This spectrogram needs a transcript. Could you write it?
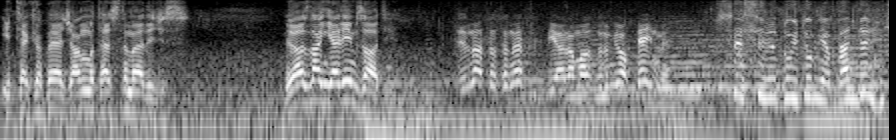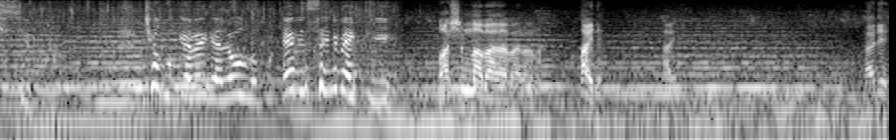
İte köpeğe canımı teslim edeceğiz. Birazdan geleyim zaten. Siz nasılsınız? Bir yaramaz durum yok değil mi? Sesini duydum ya benden eksiği yok. Çabuk eve gel oğlum. Evin seni bekliyor. Başımla beraber ana. Haydi. Haydi. Hadi.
